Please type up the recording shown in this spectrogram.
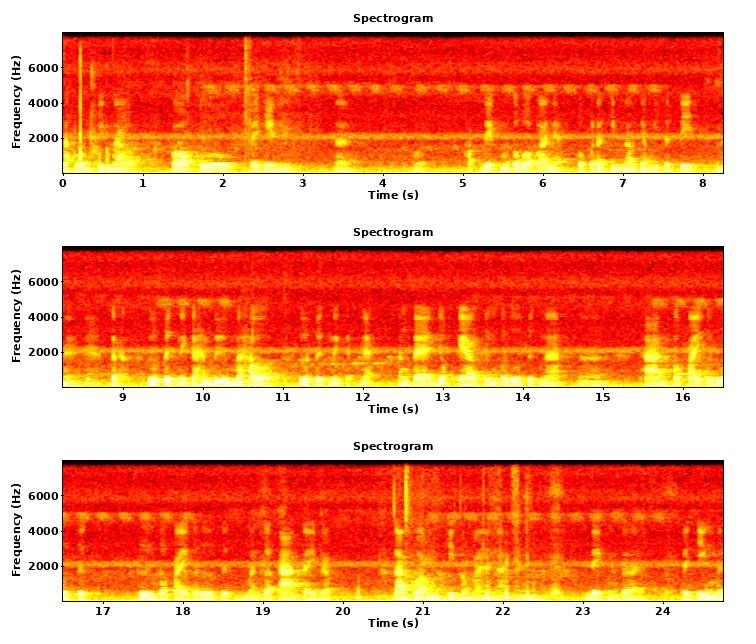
ตั้งวงกินเหล้าพอครูไปเห็นเด็กมันก็บอกว่าเนี่ย ผมก็ได้กินเหล้าอย่างมีสติรู้สึกในการดื่มเหล้ารู้สึกในเนี่ยตั้งแต่ยกแก้วขึ้นก็รู้สึกนะอ่า ทานเข้าไปก็รู้สึกกืนเข้าไปก็รู้สึก มันก็อ้างไปแบบตามความคิดของมันนะเด็กมันก็แต่จริงมัน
